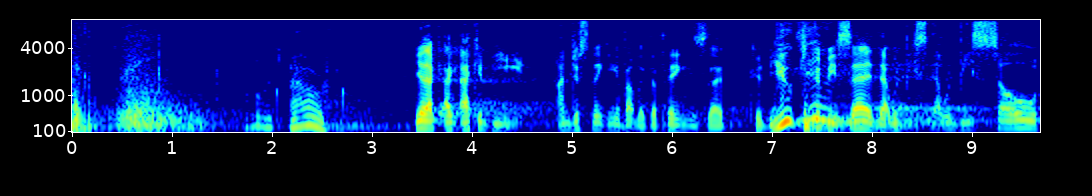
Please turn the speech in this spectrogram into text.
Oh, it's powerful. Yeah, I, I, I could be. I'm just thinking about like the things that could be You could be said that would be that would be so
